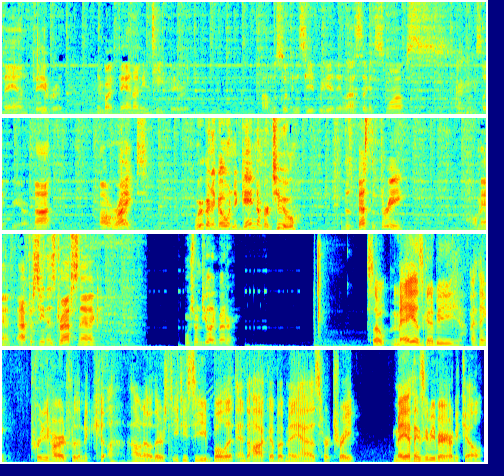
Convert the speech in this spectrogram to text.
fan favorite. And by fan, I mean team favorite. I'm just looking to see if we get any last second swaps. Looks like we are not. Alright. We're going to go into game number two this best of three. Oh man, after seeing this draft snag, which one do you like better? So May is going to be, I think, pretty hard for them to kill. I don't know. There's ETC, Bullet, and Dehaka, but May has her trait. May, I think, is going to be very hard to kill.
